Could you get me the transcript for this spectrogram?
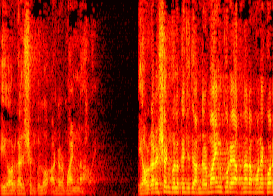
এই অর্গানাইজেশনগুলো আন্ডারমাইন না হয়। এই অর্গানাইজেশনগুলোকে যদি আন্ডারমাইন করে আপনারা মনে করেন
